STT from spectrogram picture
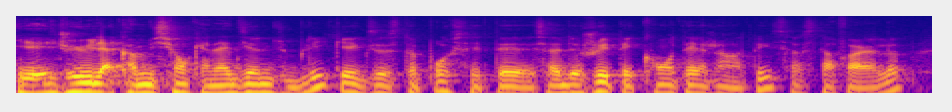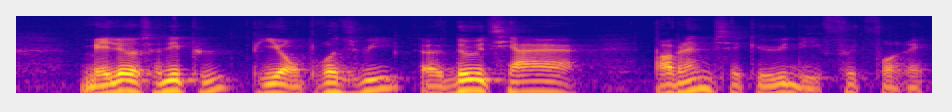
Déjà eu la Commission canadienne du blé qui n'existe pas. ça a déjà été contingenté, ça, cette affaire-là. Mais là, ça n'est plus. Puis on produit euh, deux tiers. Le problème, c'est qu'il y a eu des feux de forêt.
